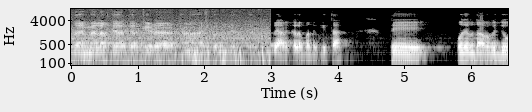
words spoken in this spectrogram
ਉਹਦਾ ਐਮਐਲਆਰ ਤਿਆਰ ਕਰਕੇ ਜਿਹੜਾ ਥਾਣਾ ਹਾਜੀਪੁਰ ਨੂੰ ਦੇ ਦਿੱਤਾ। ਬਿਆਨ ਕਲਮਬੰਦ ਕੀਤਾ ਤੇ ਉਹਦੇ ਮੁਤਾਬਕ ਜੋ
